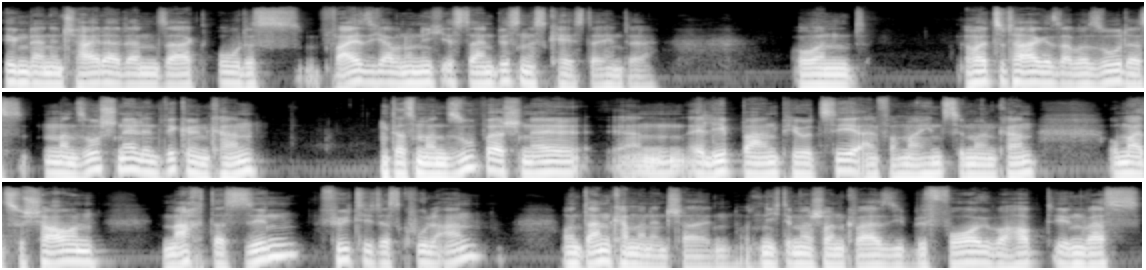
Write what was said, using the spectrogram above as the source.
irgendein Entscheider dann sagt, oh, das weiß ich aber noch nicht, ist da ein Business Case dahinter. Und heutzutage ist aber so, dass man so schnell entwickeln kann, dass man super schnell einen erlebbaren POC einfach mal hinzimmern kann, um mal zu schauen, macht das Sinn, fühlt sich das cool an und dann kann man entscheiden und nicht immer schon quasi, bevor überhaupt irgendwas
